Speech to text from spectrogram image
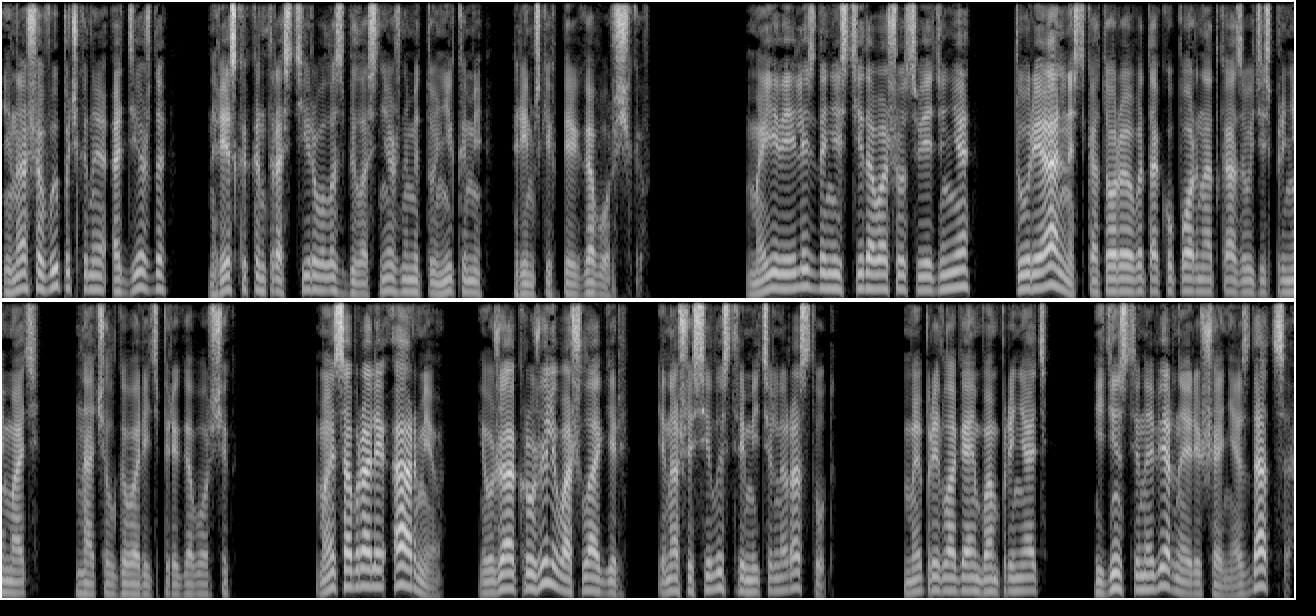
и наша выпачканная одежда резко контрастировала с белоснежными туниками римских переговорщиков. «Мы явились донести до вашего сведения ту реальность, которую вы так упорно отказываетесь принимать», — начал говорить переговорщик. Мы собрали армию и уже окружили ваш лагерь, и наши силы стремительно растут. Мы предлагаем вам принять единственное верное решение — сдаться».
